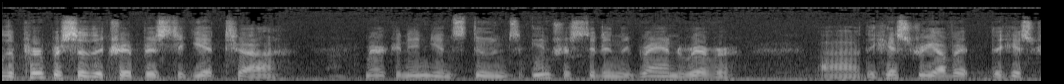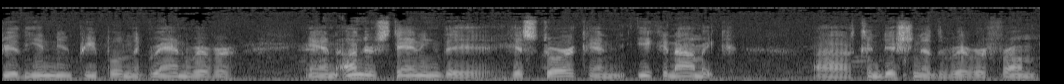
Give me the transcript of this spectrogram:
Well, the purpose of the trip is to get uh, American Indian students interested in the Grand River, uh, the history of it, the history of the Indian people in the Grand River, and understanding the historic and economic uh, condition of the river from,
